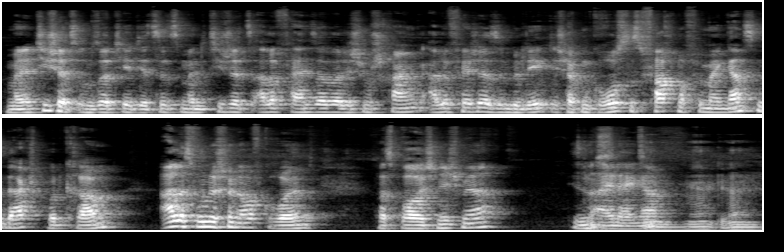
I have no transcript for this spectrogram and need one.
Meine T-Shirts umsortiert. Jetzt sitzen meine T-Shirts alle fein säuberlich im Schrank. Alle Fächer sind belegt. Ich habe ein großes Fach noch für meinen ganzen Bergsportkram. Alles wunderschön aufgeräumt. Was brauche ich nicht mehr? Diesen Einhänger. Ja, geil.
